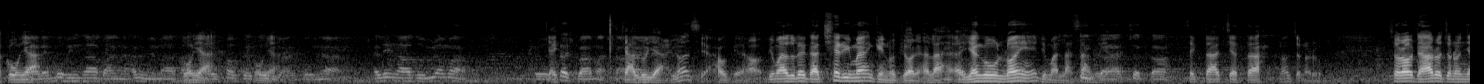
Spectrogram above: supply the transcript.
အကုန်ရလည်းမဟုတ်ဟင်းကားဘာညာအဲ့လိုမြန်မာကုန်ရဆောက်ဆဲကုန်ကုန်ရရကုန်ရအလင်းငါဆိုပြီးတော့မှဟို ရိုက် search bar မှာရှာလို့ရတယ်နော်ဆရာဟုတ်ကဲ့ဟုတ်ဒီမှာဆိုလဲဒါ cherry man အကင်လို့ပြောတယ်ဟုတ်လားအဲ့ရန်ကုန်လွမ်းရင်ဒီမှာလာစားလို့ရတယ်ချက်သားစိတ်သားကြက်သားနော်ကျွန်တော်တို့ဆိုတော့ဒါကတော့ကျွန်တော်ည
